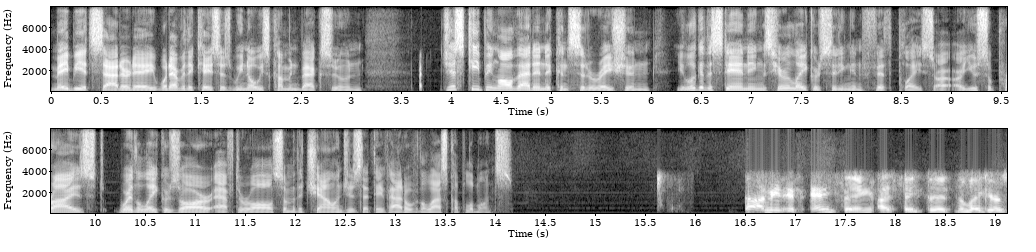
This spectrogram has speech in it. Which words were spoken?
Maybe it's Saturday. Whatever the case is, we know he's coming back soon just keeping all that into consideration, you look at the standings. Here, Lakers sitting in fifth place. Are, are, you surprised where the Lakers are after all some of the challenges that they've had over the last couple of months? I mean, if anything, I think that the Lakers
